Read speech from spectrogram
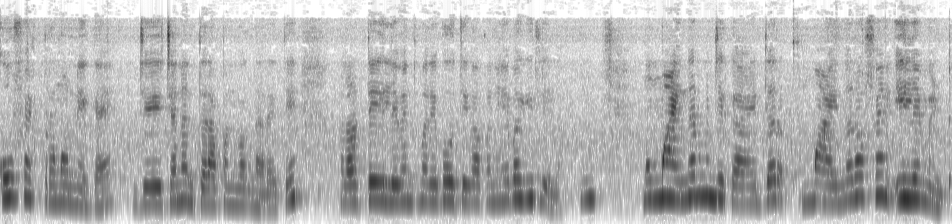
को फॅक्टर म्हणून एक आहे जे याच्यानंतर आपण बघणार आहे ते. मला वाटतं इलेवन्थमध्ये बहुतेक आपण हे बघितलेलं. मग मायनर म्हणजे काय? तर मायनर ऑफ अन इलेमेंट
